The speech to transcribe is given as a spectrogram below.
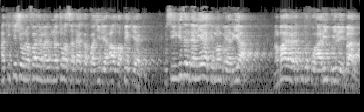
Hakikisha unafanya unatoa sadaka kwa ajili ya Allah peke yake usiingize ndani yake mambo ya ria ambayo yanakuja kuharibu ile ibada,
